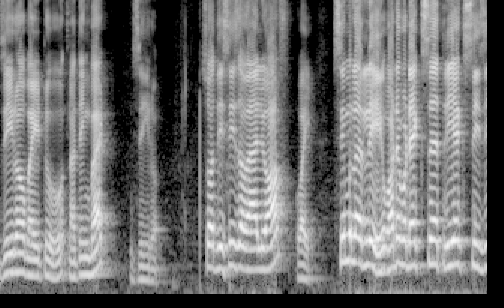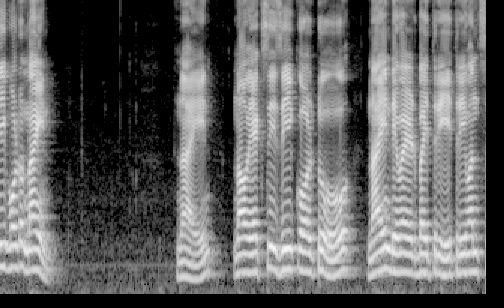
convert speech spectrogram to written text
0 by 2 nothing but 0 so this is the value of y. Similarly what about x 3x is equal to 9 9 now x is equal to 9 divided by 3 3 ones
